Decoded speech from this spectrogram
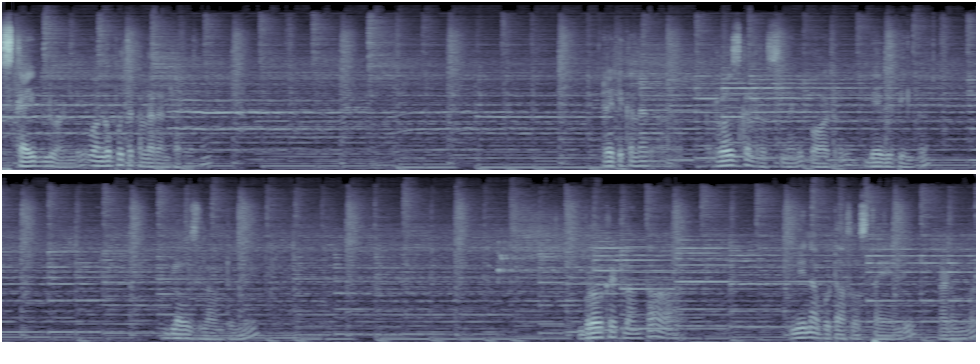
స్కై బ్లూ అండి. వంగపూత కలర్ అంటారు కదా. రెడ్ కలర్ రోజ్ కలర్ వస్తుందండి బార్డర్ బేబీ పింక్. బ్లౌజ్లా ఉంటుంది. బ్రోకెట్లు అంతా మీనా బుటాస్ వస్తాయండి నడుములో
